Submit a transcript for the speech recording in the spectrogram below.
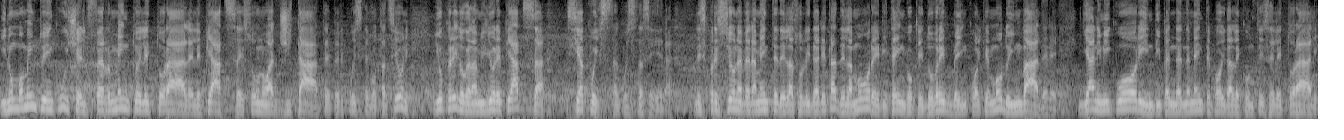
in un momento in cui c'è il fermento elettorale, le piazze sono agitate per queste votazioni, io credo che la migliore piazza sia questa, questa sera. L'espressione veramente della solidarietà, dell'amore, ritengo che dovrebbe in qualche modo invadere gli animi cuori, indipendentemente poi dalle contese elettorali,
